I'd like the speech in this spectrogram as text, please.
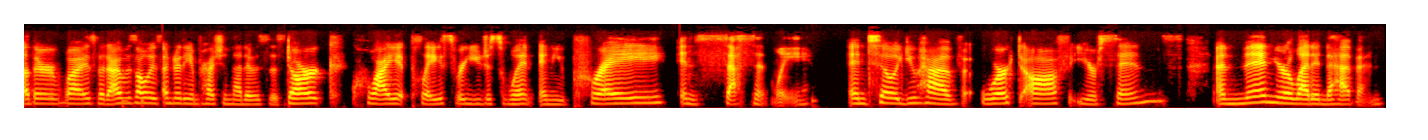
otherwise, but I was always under the impression that it was this dark, quiet place where you just went and you pray incessantly until you have worked off your sins and then you're let into heaven.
